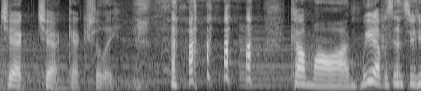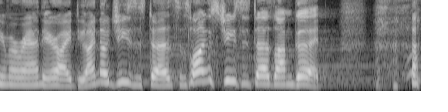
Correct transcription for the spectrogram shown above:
check, check, actually. Come on. We have a sense of humor around here. I do. I know Jesus does. As long as Jesus does, I'm good. a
